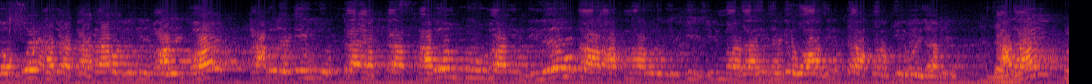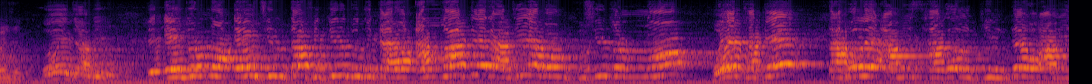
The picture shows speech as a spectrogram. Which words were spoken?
নব্বই হাজার টাকার যদি মালিক হয় তাহলে এই লোকটা একটা ছাগল কুরবানি দিলেও তার আপনার কি জিম্মাদারি থেকে ওয়াজিবটা আপনার কি হয়ে যাবে? আদায় হয়ে যাবে। হয়ে যাবে। এই জন্য এই চিন্তা ফিকির যদি কারও আল্লাহকে রাজি এবং খুশির জন্য হয়ে থাকে তাহলে আমি ছাগল কিনতেও আমি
